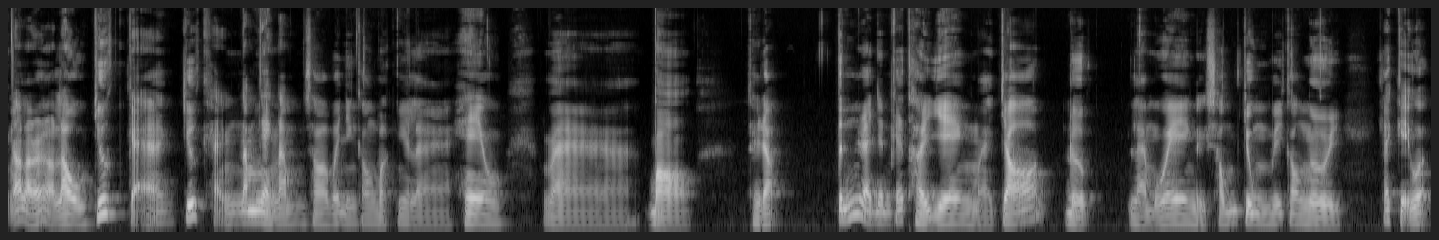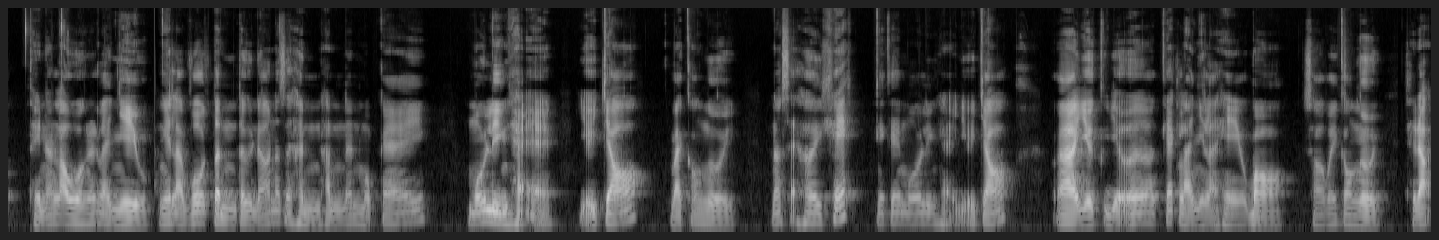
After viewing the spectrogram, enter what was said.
Nó là rất là lâu, trước cả, trước khoảng 5.000 năm so với những con vật như là heo và bò. Thì đó, tính ra trên cái thời gian mà chó được làm quen được sống chung với con người các kiểu á thì nó lâu hơn rất là nhiều. Nghĩa là vô tình từ đó nó sẽ hình thành nên một cái mối liên hệ giữa chó và con người. Nó sẽ hơi khác những cái mối liên hệ giữa chó à, giữa giữa các loài như là heo bò so với con người. Thì đó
